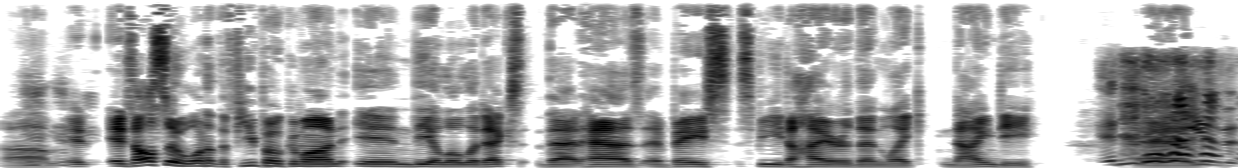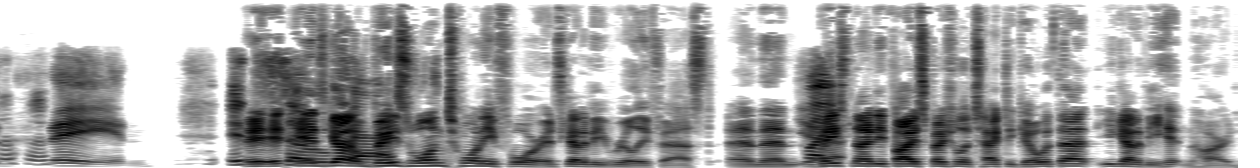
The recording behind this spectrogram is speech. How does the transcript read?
Um, it, it's also one of the few Pokemon in the Alola Dex that has a base speed higher than like 90. It's And- insane. It's It, so has got fast. base 124. It's got to be really fast. And then Yeah. base 95 special attack to go with that, you got to be hitting hard,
